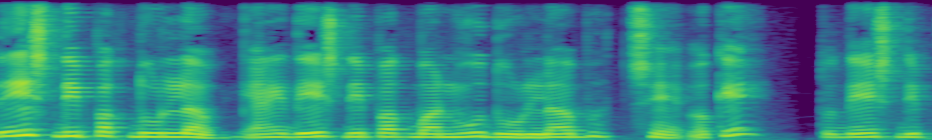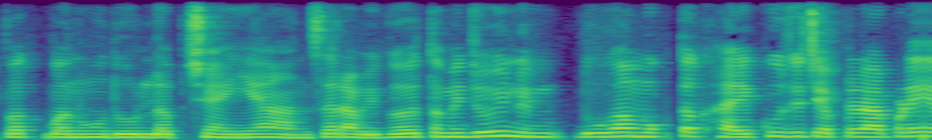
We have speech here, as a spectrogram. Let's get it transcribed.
દેશદીપક દુર્લભ. યાની દેશદીપક બનવું દુર્લભ છે. ઓકે? તો દેશ દીપક બનવું દુર્લભ છે અહીંયા? આન્સર આવી ગયો. તમે જોયું ને, દુહા મુક્તક હાઈકુ જે ચેપ્ટર આપણે,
